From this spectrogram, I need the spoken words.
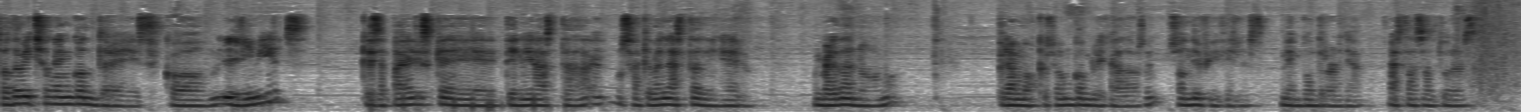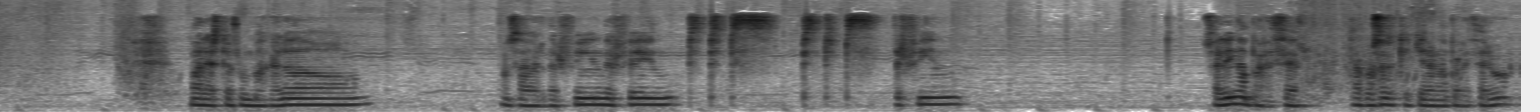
Todo bicho que encontréis con líneas, que sepáis que tiene hasta, o sea, que vale hasta dinero. En verdad no, ¿no? Pero vamos, que son complicados, ¿eh? son difíciles de encontrar ya a estas alturas. Vale, esto es un bacalao. Vamos a ver, delfín, delfín. delfín. Suelen aparecer. La cosa es que quieran aparecer ahora.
